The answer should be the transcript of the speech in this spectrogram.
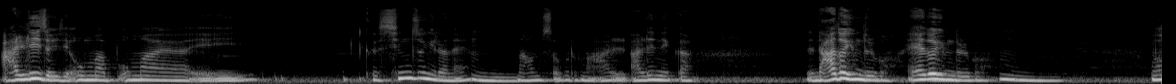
알리죠 이제 엄마 엄마의 그 심중이라네 음. 마음속으로 막 알, 알리니까 나도 힘들고 애도 힘들고. 음. 뭐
